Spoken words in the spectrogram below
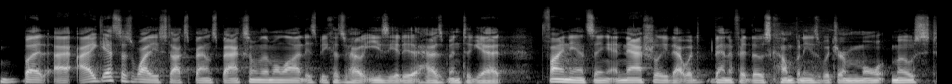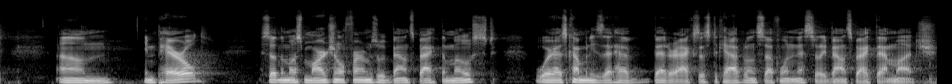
but I, I guess that's why these stocks bounce back. Some of them a lot is because of how easy it has been to get financing, and naturally that would benefit those companies which are mo- most um, imperiled. So the most marginal firms would bounce back the most, whereas companies that have better access to capital and stuff wouldn't necessarily bounce back that much.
